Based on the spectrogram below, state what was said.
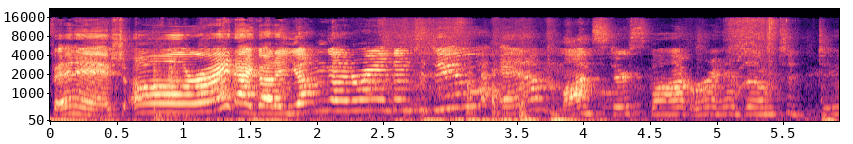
finish. All right, I got a Young Gun random to do and a Monster Spot random to do.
